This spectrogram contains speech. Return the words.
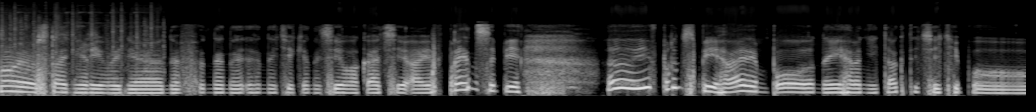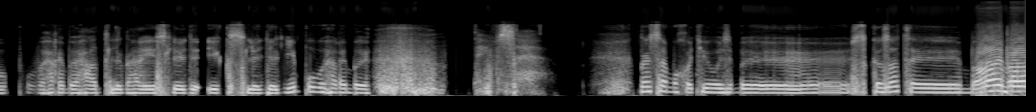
Ну і останній рівень е, не, не, не, тільки на цій локації, а й в принципі. Е, І в принципі граємо по неіграній тактиці, типу гриби Гатлінга і. X людяні гриби. Та й все. На цьому хотілося би сказати бай-бай.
